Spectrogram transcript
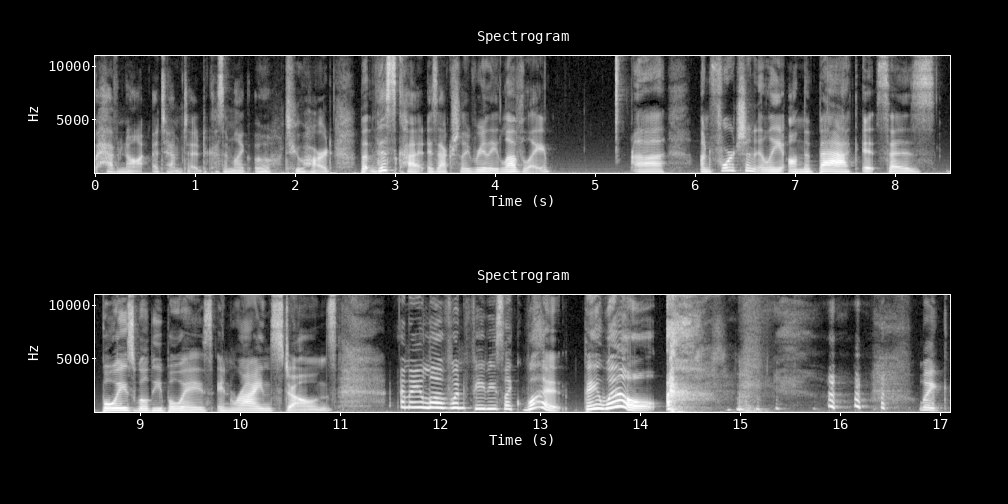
have not attempted because I'm like, oh, too hard. But this cut is actually really lovely. Uh, unfortunately, on the back, it says, boys will be boys in rhinestones. And I love when Phoebe's like, what? They will. like,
